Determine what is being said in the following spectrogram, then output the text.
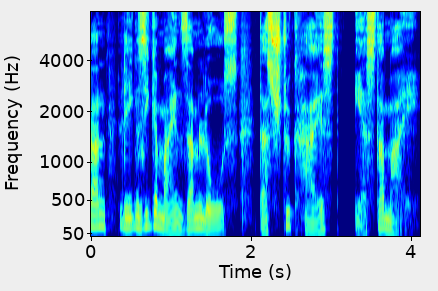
Dann legen sie gemeinsam los. Das Stück heißt 1. Mai.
